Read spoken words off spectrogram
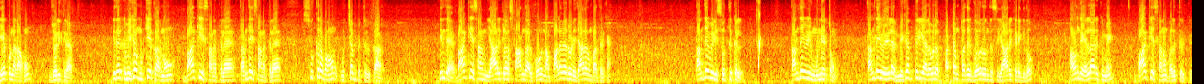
இயக்குனராகவும் ஜொலிக்கிறார். இதற்கு மிக முக்கிய காரணம் பாக்கிய ஸ்தானத்தில் தந்தை ஸ்தானத்தில் சுக்கிரபவன் உச்சம் பெற்றிருக்கார். இந்த பாக்கிய ஸ்தானம் யாருக்கெல்லாம் ஸ்ட்ராங்காக இருக்கோ நான் பல பேருடைய ஜாதகம் பார்த்துருக்கேன். தந்தை வழி சொத்துக்கள் தந்தை வழி முன்னேற்றம் தந்தை வழியில் மிகப்பெரிய அளவில் பட்டம் பதவி கௌரவம் திசை யாரு கிடைக்குதோ அவங்க எல்லாருக்குமே பாக்கியஸ்தானம் வலுத்திருக்கு.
